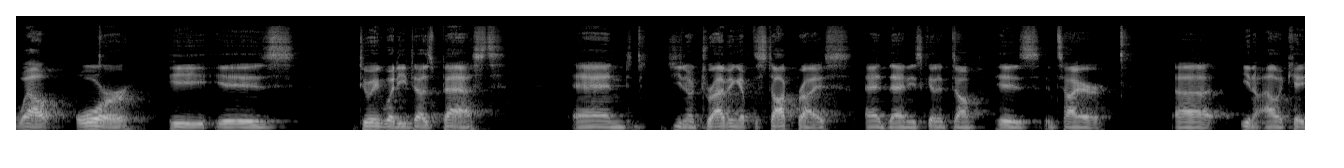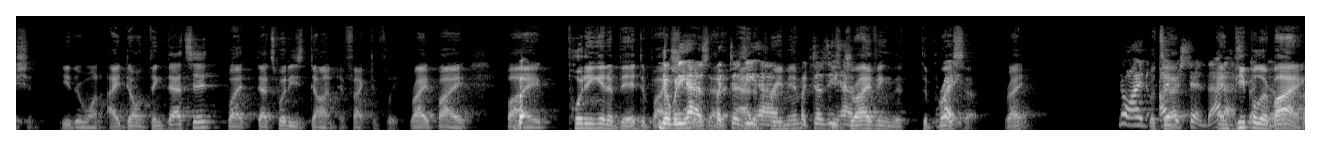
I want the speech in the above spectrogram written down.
well or he is doing what he does best and you know driving up the stock price and then he's going to dump his entire uh, you know allocation either one i don't think that's it but that's what he's done effectively right by by putting in a bid to buy Nobody has, but a- does at he a have- premium but does he he's have- driving the, the price Right. up right No, I, I understand that. and people are of it, buying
